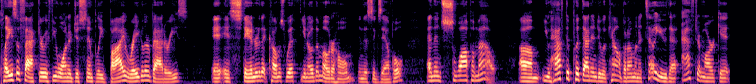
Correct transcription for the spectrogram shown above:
plays a factor if you want to just simply buy regular batteries, a, a standard that comes with you know the motorhome in this example, and then swap them out. Um, you have to put that into account, but I'm going to tell you that aftermarket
